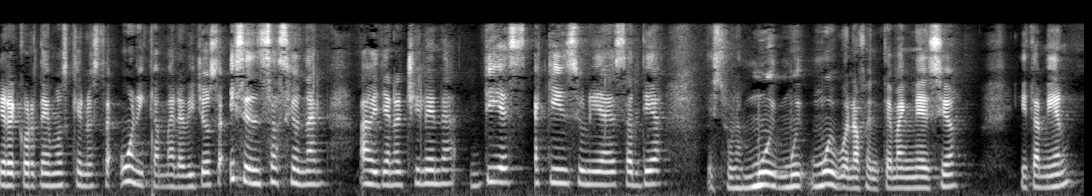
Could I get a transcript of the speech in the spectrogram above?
y recordemos que nuestra única, maravillosa y sensacional avellana chilena, 10 a 15 unidades al día, es una muy, muy, muy buena fuente de magnesio. Y también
